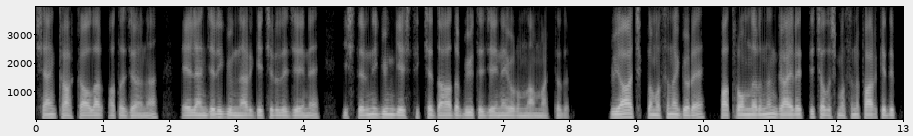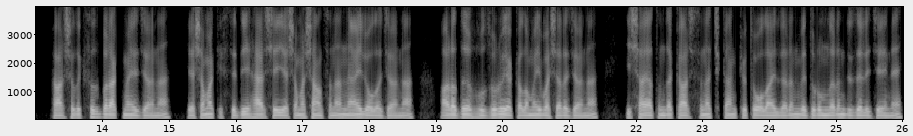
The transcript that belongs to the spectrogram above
şen kahkahalar atacağına, eğlenceli günler geçirileceğine, işlerini gün geçtikçe daha da büyüteceğine yorumlanmaktadır. Rüya açıklamasına göre, patronlarının gayretli çalışmasını fark edip karşılıksız bırakmayacağına, yaşamak istediği her şeyi yaşama şansına nail olacağına, aradığı huzuru yakalamayı başaracağına, iş hayatında karşısına çıkan kötü olayların ve durumların düzeleceğine,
